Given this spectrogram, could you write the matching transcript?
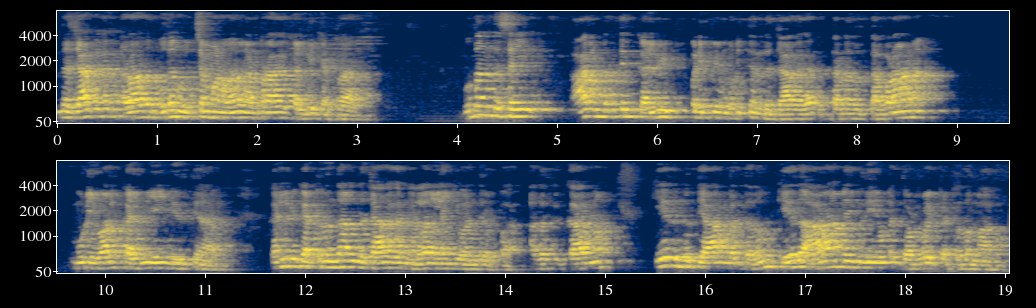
இந்த ஜாதகர் அதாவது புதன் உச்சமானவர் நன்றாக கல்வி கற்றார். புதன் திசை ஆரம்பத்தில் கல்வி படிப்பை முடித்த இந்த ஜாதகர் தனது தவறான முடிவால் கல்வியை நிறுத்தினார். கல்வி கற்றிருந்தால் இந்த ஜாதகர் நல்ல நிலைக்கு வந்திருப்பார். அதற்கு காரணம் கேது புத்தி ஆரம்பித்ததும் கேது ஆறாம் அதிபதியுடைய தொடர்பை பெற்றதும் ஆகும்.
